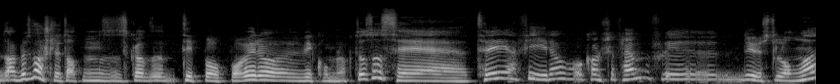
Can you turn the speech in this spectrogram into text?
det har blitt varslet at den skal tippe oppover, og vi kommer nok til å se tre, fire og kanskje fem for de dyreste lånene.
